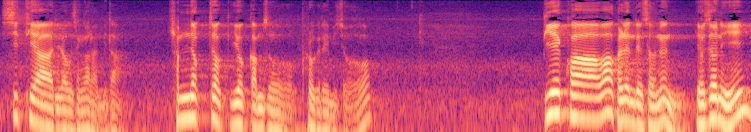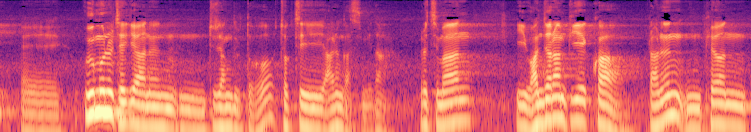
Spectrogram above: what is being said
CTR이라고 생각합니다. 협력적 위협 감소 프로그램이죠. 비핵화와 관련돼서는 여전히 에, 의문을 제기하는 음, 주장들도 적지 않은 것 같습니다. 그렇지만 이 완전한 비핵화라는 음, 표현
